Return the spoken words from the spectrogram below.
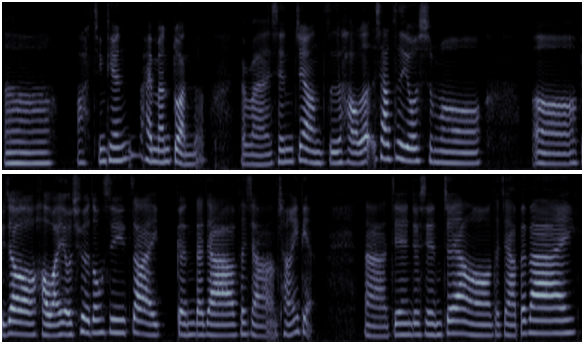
嗯，哇，今天还蛮短的，要不然先这样子好了，下次有什么呃比较好玩有趣的东西再跟大家分享长一点。那今天就先这样喽，大家拜拜。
